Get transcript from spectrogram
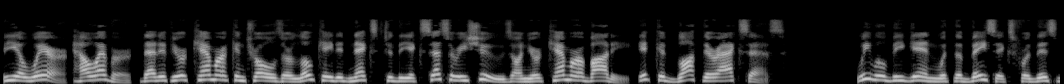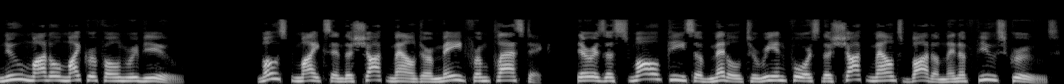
Be aware, however, that if your camera controls are located next to the accessory shoes on your camera body, it could block their access. We will begin with the basics for this new model microphone review. Most mics and the shock mount are made from plastic. There is a small piece of metal to reinforce the shock mount's bottom and a few screws.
